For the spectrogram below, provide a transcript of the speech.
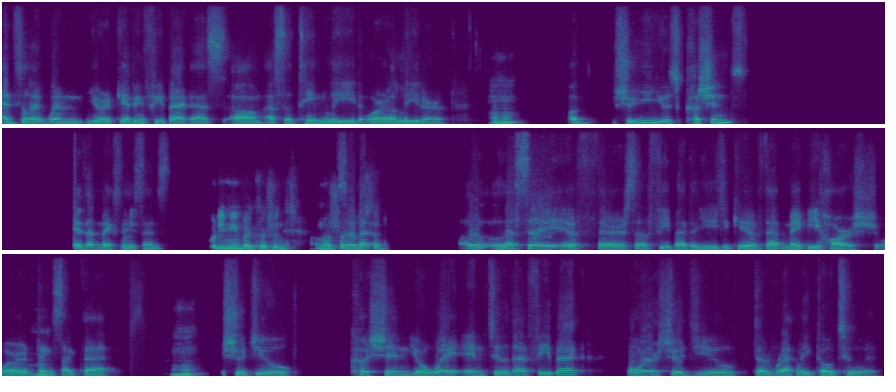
And so, like when you're giving feedback as um, as a team lead or a leader, mm-hmm. uh, should you use cushions? If that makes any sense. What do you mean by cushions? I'm not sure So I let- understand. Let's say if there's a feedback that you need to give that may be harsh or Mhm. things like that Mhm. should you cushion your way into that feedback or should you directly go to it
